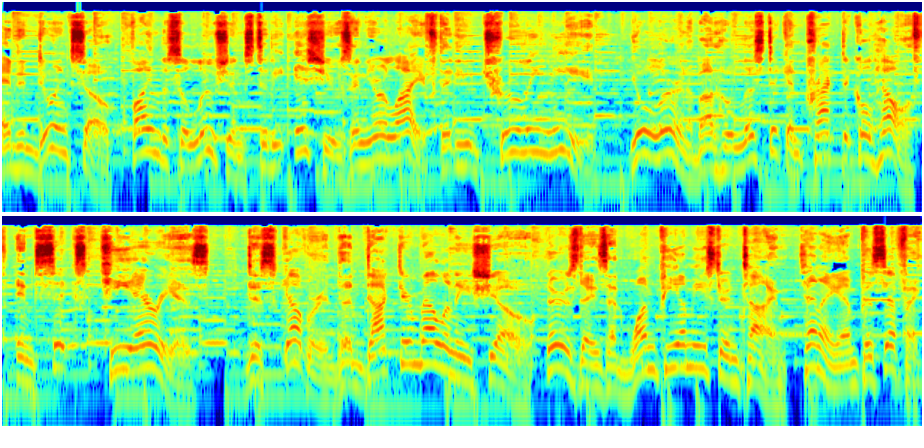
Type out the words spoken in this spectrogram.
And in doing so, find the solutions to the issues in your life that you truly need. You'll learn about holistic and practical health in six key areas. Discover the Dr. Melanie Show, Thursdays at 1 p.m. Eastern Time, 10 a.m. Pacific,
